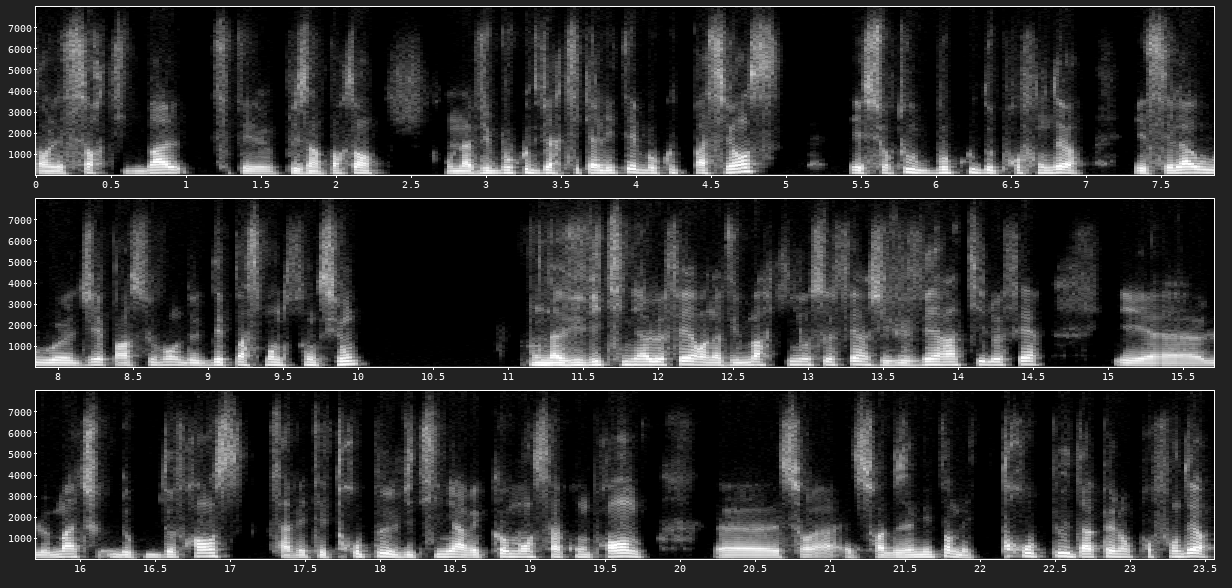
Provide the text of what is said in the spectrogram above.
dans les sorties de balles, c'était plus important. On a vu beaucoup de verticalité, beaucoup de patience et surtout beaucoup de profondeur. Et c'est là où Jay parle souvent de dépassement de fonction. On a vu Vitinha le faire, on a vu Marquinhos le faire, j'ai vu Verratti le faire. Et le match de Coupe de France, ça avait été trop peu. Vitinha avait commencé à comprendre sur, la, sur la deuxième mi-temps, mais trop peu d'appels en profondeur.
